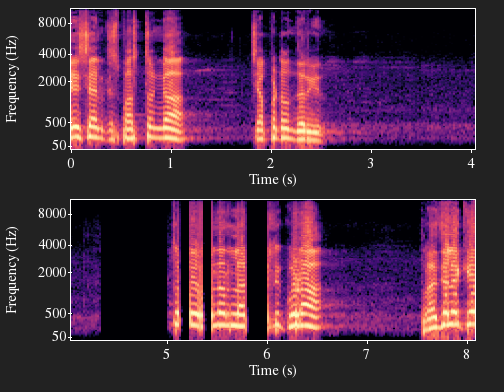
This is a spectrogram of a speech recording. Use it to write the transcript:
దేశానికి స్పష్టంగా చెప్పడం జరిగింది. వనరులన్నింటినీ కూడా ప్రజలకే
